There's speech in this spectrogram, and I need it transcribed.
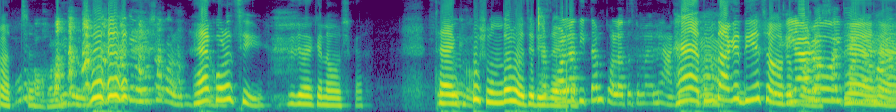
আচ্ছা। হ্যাঁ করেছি। দিদিভাইকে নমস্কার। থ্যাংক ইউ খুব সুন্দর হয়েছে পলা ডিজাইনটা দিতাম পলা তো তোমায় আমি আগে হ্যাঁ তুমি তো আগে দিয়েছ আমাকে পলা। হ্যাঁ হ্যাঁ।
